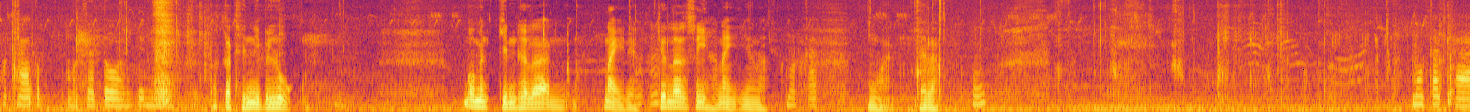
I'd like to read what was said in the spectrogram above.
ราคากับหมักสะตอนี่เป็นไงผักกระถินนี่เป็นลูกว่ามันกินเท่าละอันไหนเดียวกินละสี่หาไหนอีกอยังล่ะหมดกัด หวานใช่ละหมดกัดขา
